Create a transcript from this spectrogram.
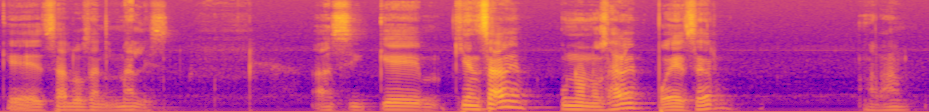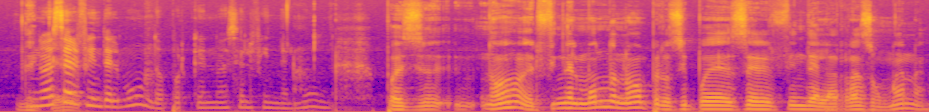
que es a los animales. Así que, quién sabe, uno no sabe, puede ser. ¿verdad? No es el fin del mundo, porque no es el fin del mundo. Pues eh, no, el fin del mundo no, pero sí puede ser el fin de la raza humana.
